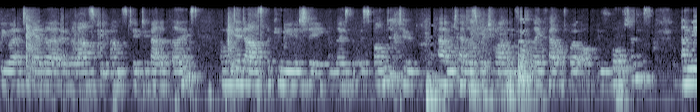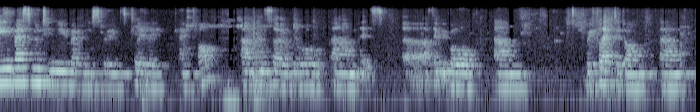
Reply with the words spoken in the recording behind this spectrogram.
we worked together over the last few months to develop those. And we did ask the community and those that responded to um, tell us which ones they felt were of importance. And the investment in new revenue streams clearly came top. Um, and so we're all, um, it's, uh, I think we've all um, reflected on um,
